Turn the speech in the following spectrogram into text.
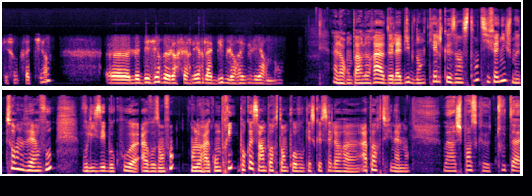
qui sommes chrétiens, euh, le désir de leur faire lire la Bible régulièrement. Alors, on parlera de la Bible dans quelques instants. Tiffany, je me tourne vers vous. Vous lisez beaucoup euh, à vos enfants, on l'aura compris. Pourquoi c'est important pour vous? Qu'est-ce que ça leur euh, apporte finalement? Ben, je pense que tout a,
